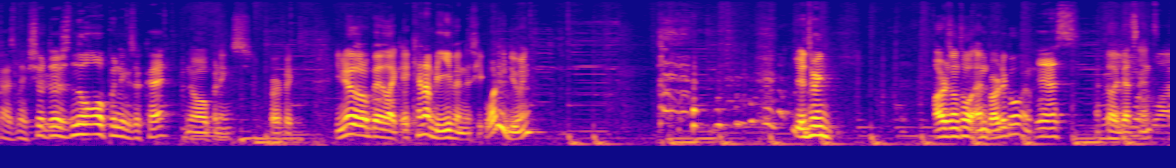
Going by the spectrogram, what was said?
Guys, make sure there's no openings, okay? No openings. Perfect. You need a little bit like it cannot be even. Is he- What are you doing? You're doing horizontal and vertical. And Yes. I feel like that's int. Oh,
